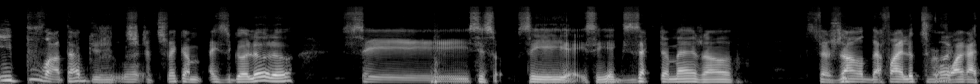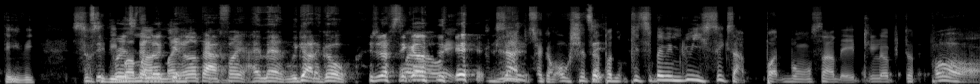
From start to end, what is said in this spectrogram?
épouvantable que, tu fais comme ce gars-là, là, c'est ça. C'est exactement genre ce genre d'affaires-là que tu veux voir à la TV. Ça, c'est des moments là qui rentre à la fin. Hey man, we gotta go. c'est comme. exact. Tu fais comme, oh shit, ça n'a pas de. Puis même lui, il sait que ça n'a pas de bon sens d'être là. Puis tout. Oh.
